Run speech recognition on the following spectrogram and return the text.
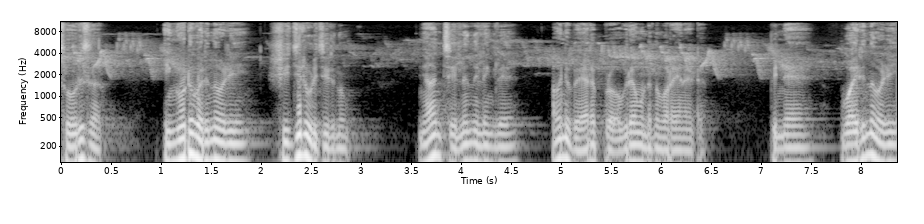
സോറി സാർ ഇങ്ങോട്ട് വരുന്ന വഴി ഷിജിൽ വിളിച്ചിരുന്നു. ഞാൻ ചെല്ലുന്നില്ലെങ്കിൽ അവന് വേറെ പ്രോഗ്രാം ഉണ്ടെന്ന് പറയാനായിട്ട്. പിന്നെ വരുന്ന വഴി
